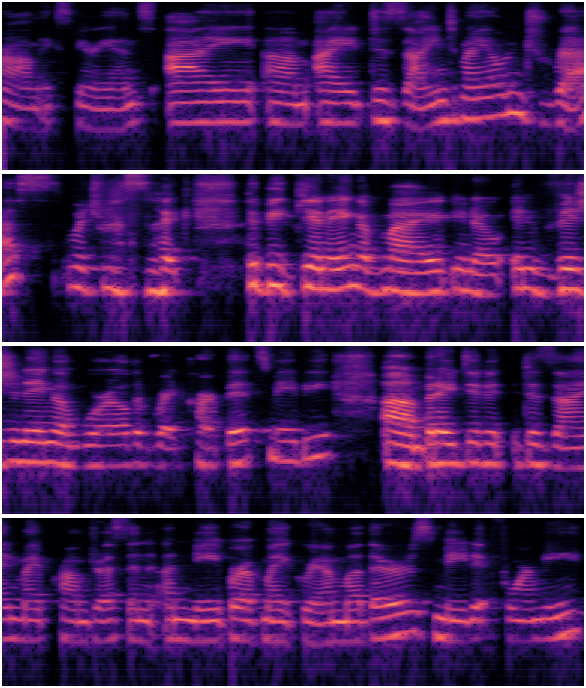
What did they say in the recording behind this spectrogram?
prom experience, I um, I designed my own dress, which was like the beginning of my you know envisioning a world of red carpets maybe. Um, but I did design my prom dress, and a neighbor of my grandmother's made it for me.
